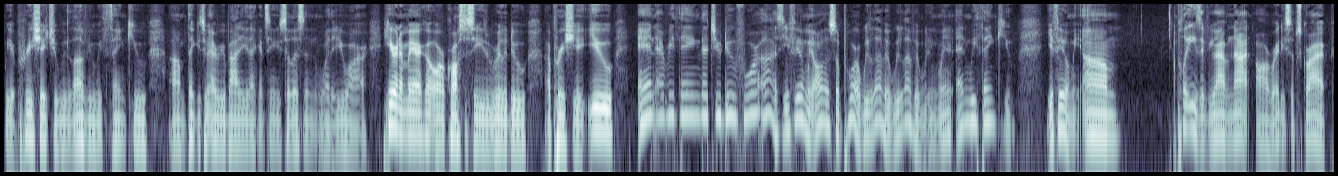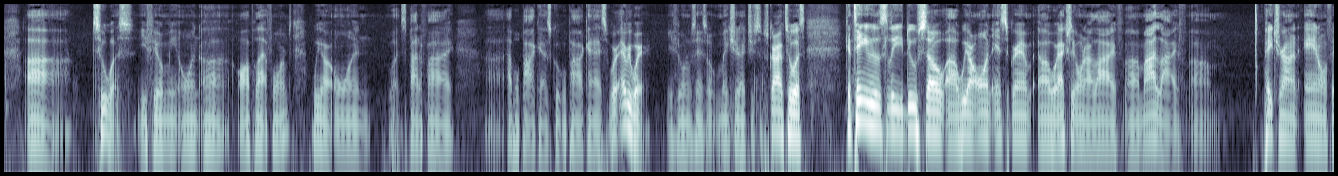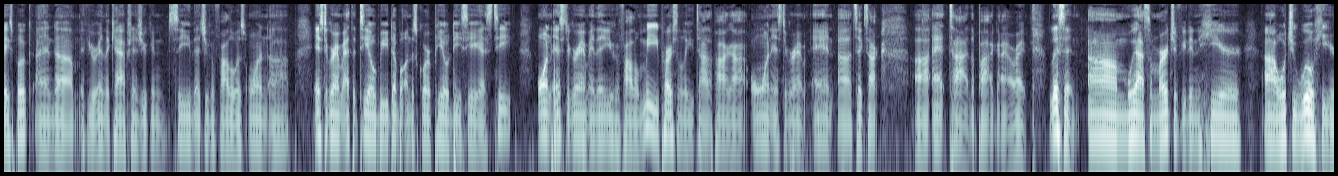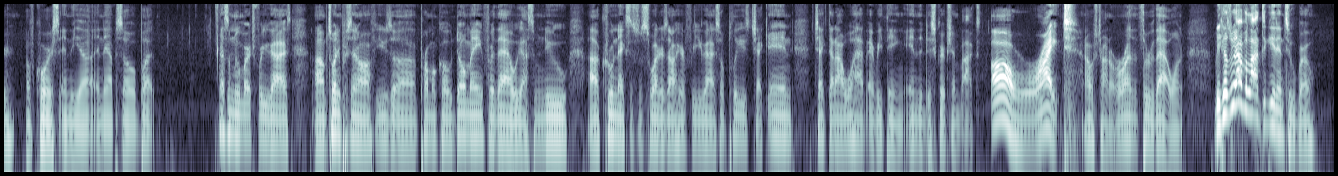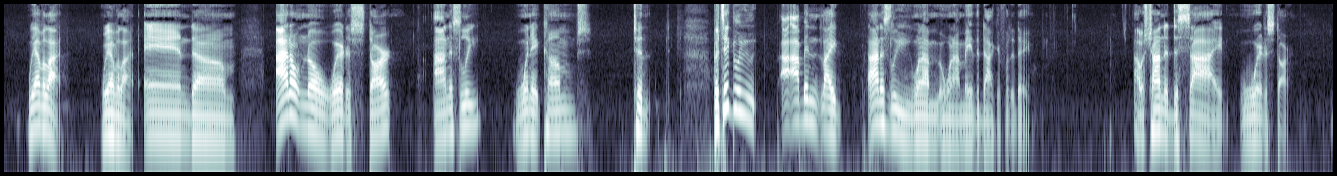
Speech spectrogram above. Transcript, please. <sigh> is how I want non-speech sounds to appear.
We appreciate you. We love you. We thank you. Um, thank you to everybody that continues to listen whether you are here in america or across the seas. We really do appreciate you and everything that you do for us. You feel me? All the support. We love it. We love it. We, and we thank you. You feel me? Um please, if you have not already subscribed uh, to us, you feel me, on uh, all platforms. We are on what Spotify, uh, Apple Podcasts, Google Podcasts. We're everywhere. If You what I'm saying? So make sure that you subscribe to us. Continuously do so. Uh, we are on Instagram. Uh, we're actually on our live, uh, my live. Um, Patreon and on Facebook. And um, if you're in the captions, you can see that you can follow us on uh, Instagram at the TOB double underscore P O D C A S T on Instagram. And then you can follow me personally, Ty the Pod Guy, on Instagram and uh, TikTok. Uh, at Ty the Pod Guy. All right. Listen, um, we got some merch. If you didn't hear, uh, what you will hear, of course, in the uh, in the episode, but Got some new merch for you guys. Um, 20% off. Use a uh, promo code domain for that. We got some new uh, crew necks and some sweaters out here for you guys. So please check in, check that out. We'll have everything in the description box. All right. I was trying to run through that one because we have a lot to get into, bro. We have a lot. We have a lot. And um, I don't know where to start, honestly, when it comes to particularly, I, I've been like, honestly, when I when I made the docket for the day, I was trying to decide where to start.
